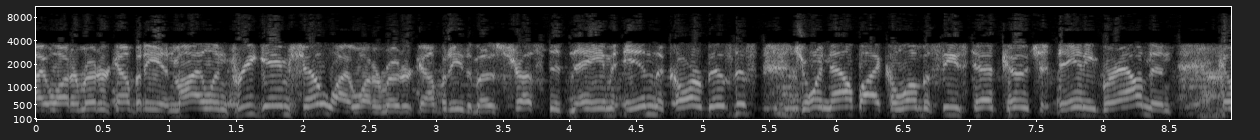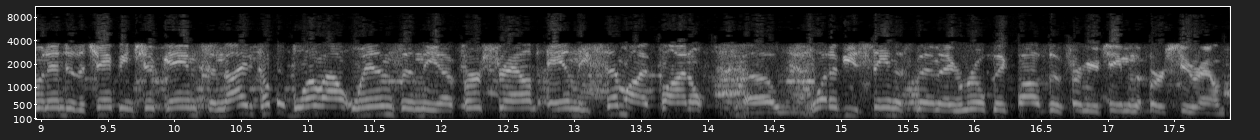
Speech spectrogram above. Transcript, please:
Whitewater Motor Company and Milan pregame show. Whitewater Motor Company, the most trusted name in the car business. Joined now by Columbus East head coach Danny Brown. And coming into the championship game tonight, a couple blowout wins in the uh, first round and the semifinal. Uh, what have you seen that's been a real big positive from your team in the first two rounds?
